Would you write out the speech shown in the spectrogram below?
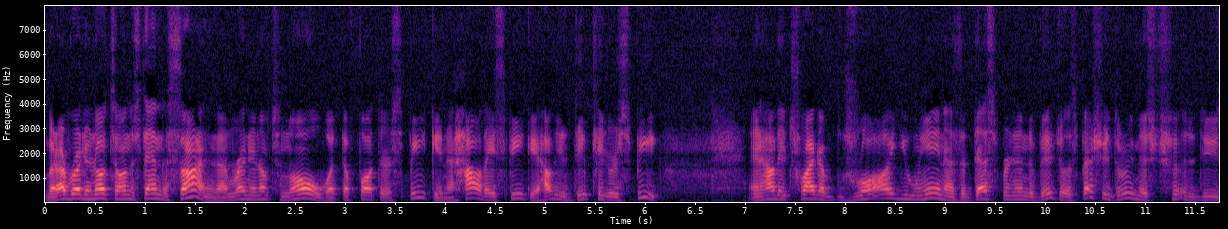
But I've read enough to understand the signs. I'm read enough to know what the fuck they're speaking and how they speak it, how these dictators speak and how they try to draw you in as a desperate individual, especially during this these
